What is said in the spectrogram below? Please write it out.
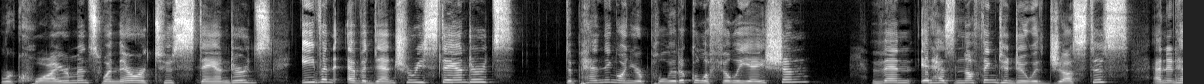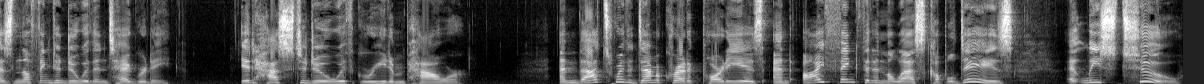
requirements, when there are two standards, even evidentiary standards, depending on your political affiliation, then it has nothing to do with justice and it has nothing to do with integrity. It has to do with greed and power. And that's where the Democratic Party is. And I think that in the last couple days, at least two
